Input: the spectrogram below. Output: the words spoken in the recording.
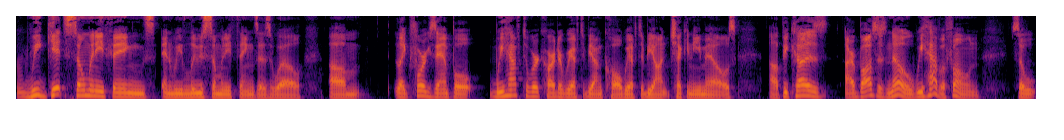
we get so many things and we lose so many things as well. Um, like for example, we have to work harder. We have to be on call. We have to be on checking emails uh, because our bosses know we have a phone. So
